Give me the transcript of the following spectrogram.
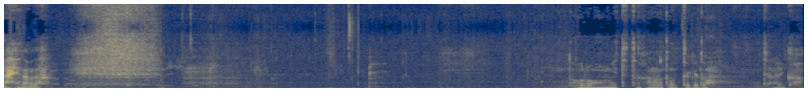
あダメだドローン見てたかなと思ったけど見てないか。よ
